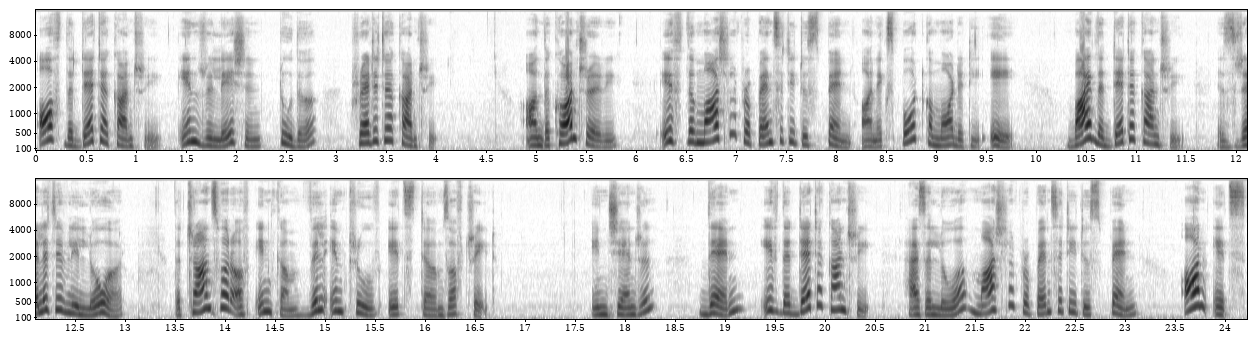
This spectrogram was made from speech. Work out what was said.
of the debtor country in relation to the creditor country. On the contrary, if the marginal propensity to spend on export commodity A by the debtor country is relatively lower, the transfer of income will improve its terms of trade. In general, then if the debtor country has a lower marginal propensity to spend on its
